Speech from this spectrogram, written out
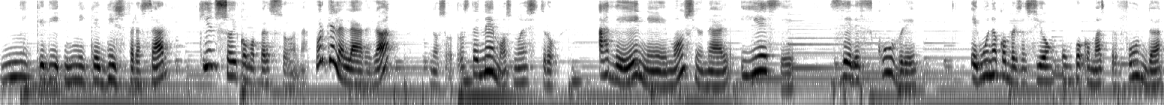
ni que, ni que disfrazar quién soy como persona, porque a la larga nosotros tenemos nuestro ADN emocional y ese se descubre en una conversación un poco más profunda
